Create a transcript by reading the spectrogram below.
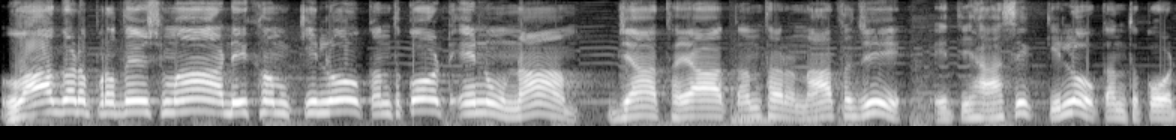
વાગડ પ્રદેશમાં અડીખમ કિલ્લો કંથકોટ એનું નામ. જ્યાં થયા કંથરનાથજી, ઐતિહાસિક કિલ્લો કંથકોટ.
